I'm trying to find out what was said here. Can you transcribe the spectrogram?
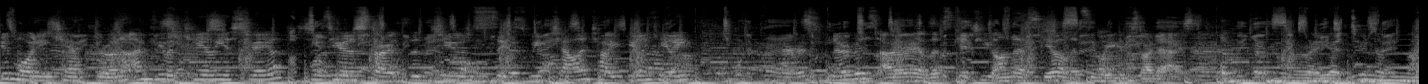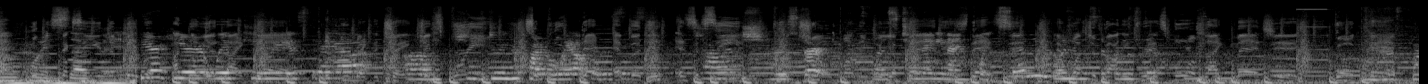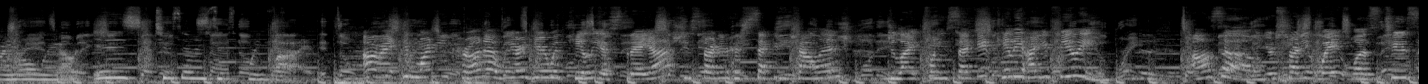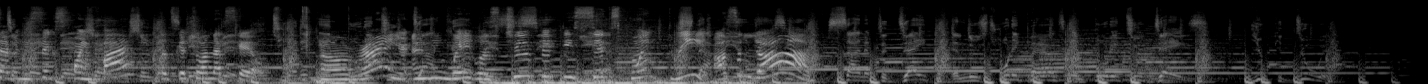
Good morning, Camp Corona. I'm here with Kaylee Estrella. She's here to start the June 6 week challenge. How are you feeling, Kaylee? Nervous. Nervous? Alright, let's get you on that scale and let's see where you can start at. Alright, you're at 299.7. We are here with Kaylee Estrella. Um, she's doing her final weigh out for the 60 challenge. Her start was 299.7, going into the 26. Final weigh out is 276.5. Alright, good morning, Corona. We are here with Kaylee Estrella. She started her second challenge July 22nd. Kaylee, how are you feeling? Awesome. Your starting weight was 276.5. Let's get you on that scale. Alright, your ending weight was 256.3. Awesome job. Sign up today and lose 20 pounds in 42 days.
